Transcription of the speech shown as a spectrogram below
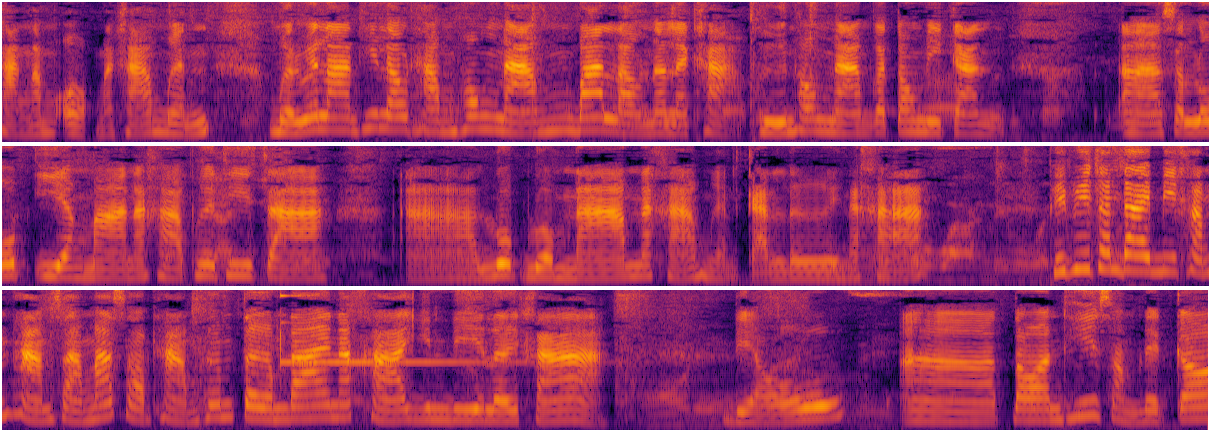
ทางน้ำออกนะคะ เหมือนเหมือนเวลาที่เราทำห้องน้ำบ้านเรานั่นแหละค่ะ พื้นห้องน้ำก็ต้องมีการ สโลปเอียงมานะคะ เพื่อที่จะอ่ารวบรวมน้ำนะคะ เหมือนกันเลยนะคะ พี่ๆท่านใดมีคำถามสามารถสอบถามเพิ่มเติมได้นะคะ ยินดีเลยค่ะ เดี๋ยวอาตอนที่สำเร็จก็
